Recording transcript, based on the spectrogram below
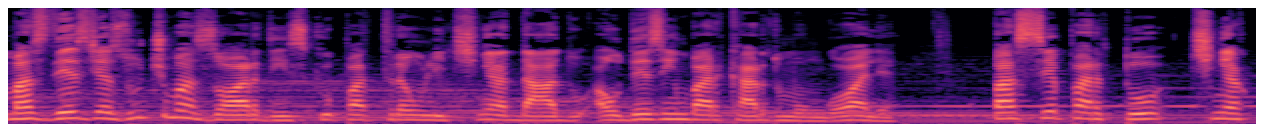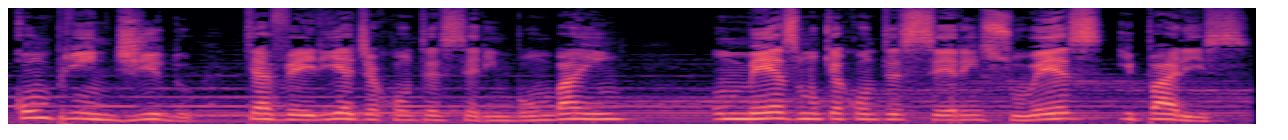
mas desde as últimas ordens que o patrão lhe tinha dado ao desembarcar do Mongólia, Passepartout tinha compreendido que haveria de acontecer em Bombaim o mesmo que acontecera em Suez e Paris,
